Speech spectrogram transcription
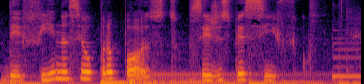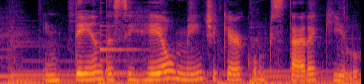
Defina seu propósito, seja específico. Entenda se realmente quer conquistar aquilo.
